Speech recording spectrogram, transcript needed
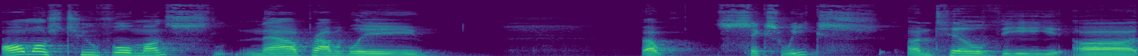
almost two full months now, probably about six weeks until the uh,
